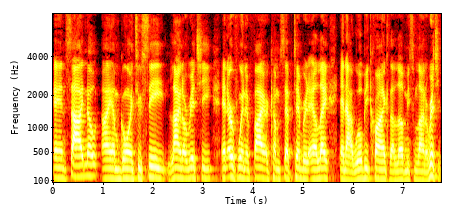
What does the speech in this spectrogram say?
And side note, I am going to see Lionel Richie and Earth, Wind, and Fire come September to LA, and I will be crying because I love me some Lionel Richie.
